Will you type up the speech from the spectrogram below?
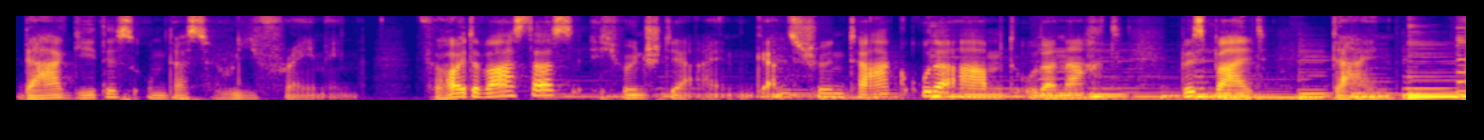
Da geht es um das Reframing. Für heute war es das. Ich wünsche dir einen ganz schönen Tag oder Abend oder Nacht. Bis bald, dein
